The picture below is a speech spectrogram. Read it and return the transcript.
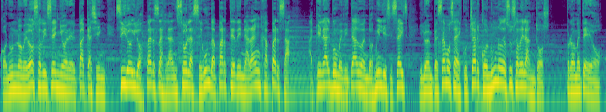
Con un novedoso diseño en el packaging, Ciro y los persas lanzó la segunda parte de Naranja Persa, aquel álbum editado en 2016 y lo empezamos a escuchar con uno de sus adelantos, Prometeo.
